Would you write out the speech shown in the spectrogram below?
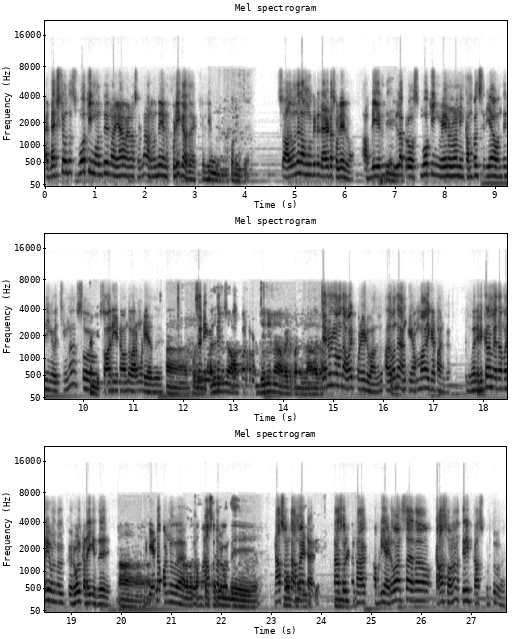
நெக்ஸ்ட் வந்து ஸ்மோக்கிங் வந்து நான் ஏன் வேணாம் சொன்னா அது வந்து எனக்கு பிடிக்காது ஆக்சுவலி புரியுது. சோ அது வந்து நம்ம கிட்ட டைரக்டா சொல்லிடலாம். அப்படி இருந்து இல்ல ப்ரோ ஸ்மோக்கிங் வேணும்னா நீங்க கம்பல்சரியா வந்து நீங்க வச்சீங்கன்னா சோ கண்டிப்பா. சாரி நான் வந்து வர முடியாது. நீங்க வந்து அவாய்ட் பண்ணிடலாம் வந்து அவாய்ட் பண்ணிடுவாங்க அது. வந்து அங்க அம்மாவே கேட்டாங்க. இது மாதிரி விக்ரம் வேதா மாதிரி உனக்கு ரோல் கிடைக்குது. என்ன பண்ணுவ? நான் சொல்லிட்டு smoke அம்மாட்ட இருக்கு. நான் சொல்லிட்டு நான் அப்படி அட்வான்ஸா எல்லாம் காசு வாங்கினா நான் திருப்பி காசு கொடுத்துருவேன்.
